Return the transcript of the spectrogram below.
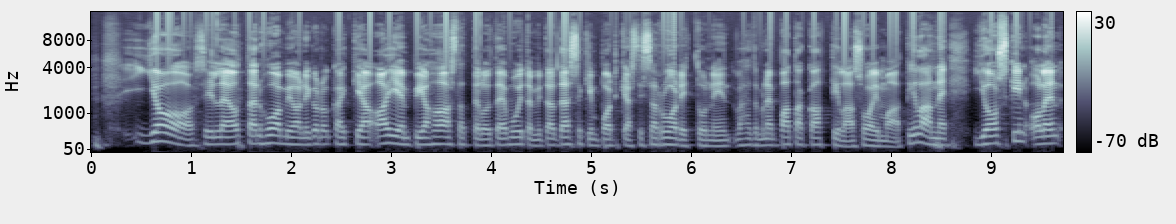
Joo, sille ottaen huomioon niin kaikkia aiempia haastatteluita ja muita, mitä on tässäkin podcastissa ruodittu, niin vähän tämmöinen pata kattilaa soimaa tilanne. Joskin olen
